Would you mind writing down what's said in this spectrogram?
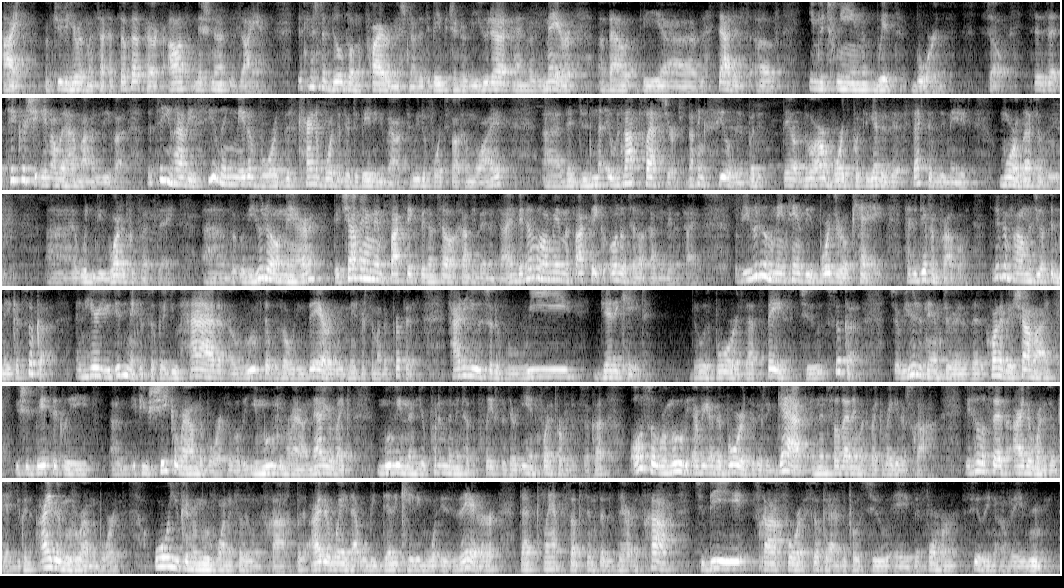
Hi, Rav Judah here with Masachet Sukkah, Parak Aleph, Mishnah Zayin. This Mishnah builds on the prior Mishnah, the debate between Rabbi Yehuda and Rabbi Meir about the, uh, the status of in between with boards. So, it says Tikra she'en aleha ma'aziva. Let's say you have a ceiling made of boards, this kind of board that they're debating about, three to four tefachim wide, uh, that does not, it was not plastered, nothing sealed it, but there are boards put together that effectively made more or less a roof. Uh, it wouldn't be waterproof, let's say. Uh, but Rabbi Yehuda Omer, Beit Shammai Omer benotel achabim benatayim, Beit Hillel Omer onotel achabim benatayim. Rabbi Yehuda, who maintains these boards are okay, has a different problem. The different problem is you have to make a sukkah. And here you didn't make a sukkah, you had a roof that was already there, it was made for some other purpose. How do you sort of rededicate those boards, that space, to sukkah. So Yehuda's answer is that according to Beit Shammai, you should basically, um, if you shake around the boards a little bit, you move them around. Now you're like moving them, you're putting them into the place that they're in for the purpose of sukkah. Also remove every other board so there's a gap, and then fill that in with like regular schach. Hillel says either one is okay. You can either move around the boards, or you can remove one and fill it with schach. But either way, that will be dedicating what is there, that plant substance that is there as schach, to be schach for a sukkah as opposed to a the former ceiling of a room.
